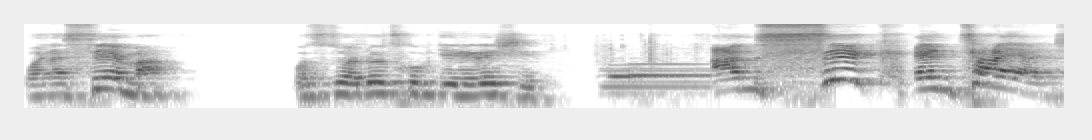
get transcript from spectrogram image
wanasema watoto wa dotcom generation. I'm sick and tired.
